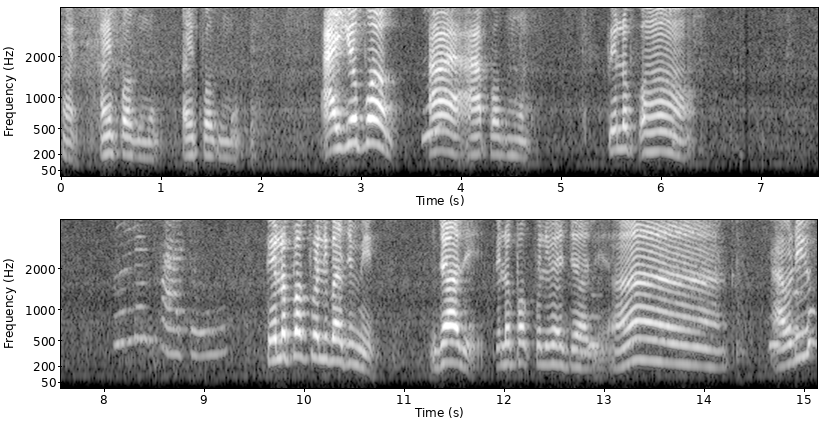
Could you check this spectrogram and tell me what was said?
હા અહીં પગ મૂક અહીં પગ મૂક આયો પગ આ આ પગ મૂક પેલો હા પેલો પગ પેલી બાજુ મીર જવા દે. પેલો પગ પેલી બાજુ જવા દે. હા. આવડ્યું?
